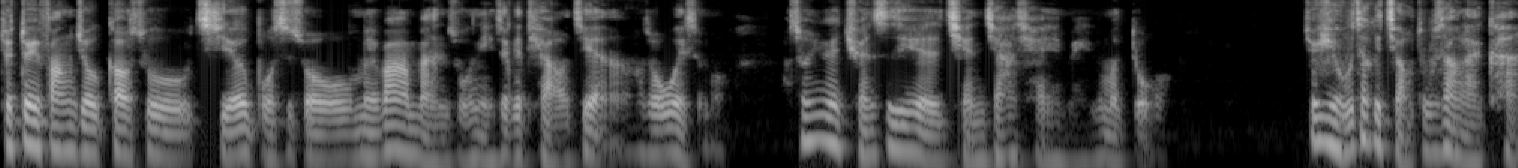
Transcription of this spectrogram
就对方就告诉企鹅博士说：“我没办法满足你这个条件啊。”他说：“为什么？”他说：“因为全世界的钱加起来也没那么多。”就由这个角度上来看，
